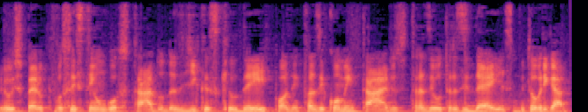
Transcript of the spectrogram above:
eu espero que vocês tenham gostado das dicas que eu dei. Podem fazer comentários e trazer outras ideias. Muito obrigado.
